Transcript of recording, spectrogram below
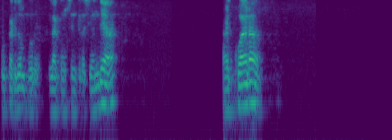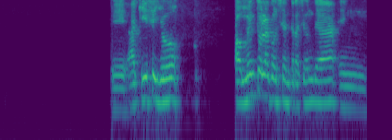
o perdón, por la concentración de A, al cuadrado. Eh, aquí si yo aumento la concentración de A en,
